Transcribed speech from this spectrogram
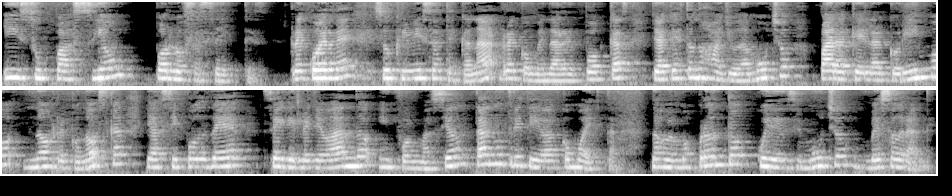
y su pasión por los aceites. Recuerden suscribirse a este canal, recomendar el podcast, ya que esto nos ayuda mucho para que el algoritmo nos reconozca y así poder seguirle llevando información tan nutritiva como esta. Nos vemos pronto, cuídense mucho, un beso grande.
